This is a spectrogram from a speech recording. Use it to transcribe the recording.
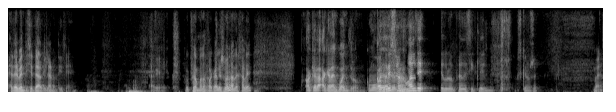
es del 27 de abril la noticia. ¿eh? Está bien. Uy, Pero a Malafaca le suena, déjale. A que la, a que la encuentro. Como vaya Congreso de la- Anual de Europeo de Ciclismo. Es que no sé. Bueno,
